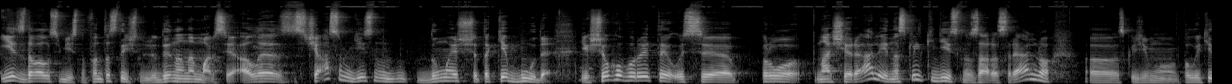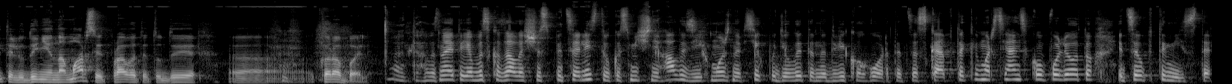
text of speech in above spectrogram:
І здавалося дійсно, фантастично, людина на Марсі. Але з часом дійсно думаю, що таке буде. Якщо говорити ось. Е, Про наші реалії, наскільки дійсно зараз реально, е, скажімо, полетіти людині на Марс і відправити туди е, корабель? Так, ви знаєте, я би сказала, що спеціалісти у космічній галузі їх можна всіх поділити на дві когорти: це скептики марсіанського польоту і це оптимісти.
